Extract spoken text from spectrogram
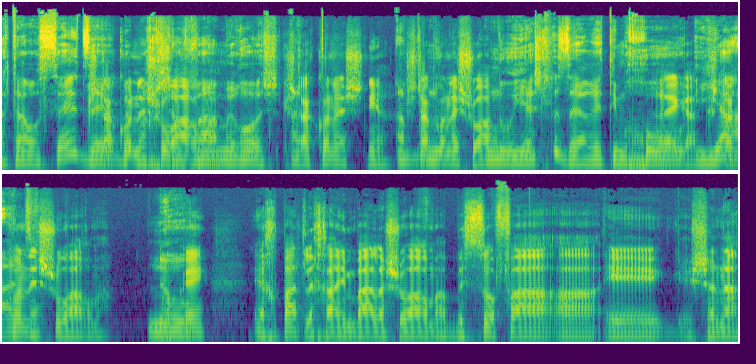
אתה עושה את זה במחשבה. מראש. כשאתה קונה שנייה, אה, כשאתה קונה שוארמה, נו, יש לזה הרי תמחור רגע, יעד. כשאתה קונה שוארמה, אוקיי? אכפת לך אם בעל השווארמה בסוף השנה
